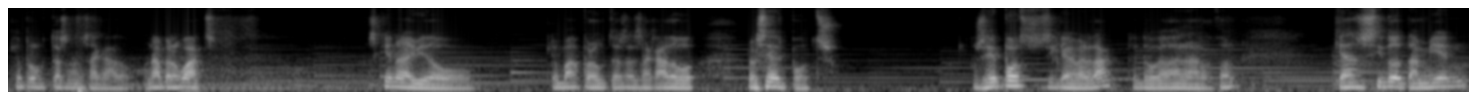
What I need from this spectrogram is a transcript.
¿qué productos han sacado? ¿Un Apple Watch? Es que no ha habido ¿Qué más productos ha sacado los AirPods? Los AirPods sí que es verdad, que tengo que dar la razón, que han sido también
